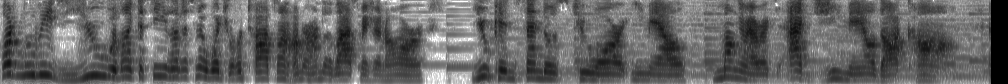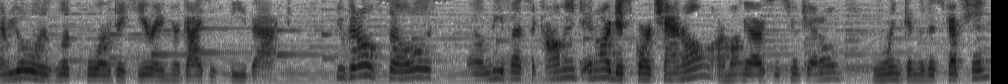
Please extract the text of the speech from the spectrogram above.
what movies you would like to see. Let us know what your thoughts on Hunter Hunter The Last Mission are. You can send those to our email, mangamavericks at gmail.com and we always look forward to hearing your guys' feedback. You can also uh, leave us a comment in our Discord channel, our Manga Arts Discord channel, link in the description,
